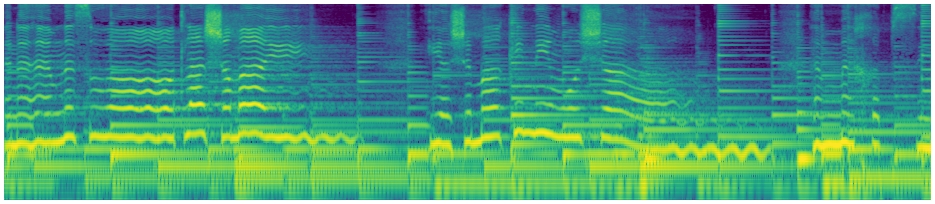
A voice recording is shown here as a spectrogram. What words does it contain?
עיניהם נשואות לשמיים. יש שמרכינים ראשם הם מחפשים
